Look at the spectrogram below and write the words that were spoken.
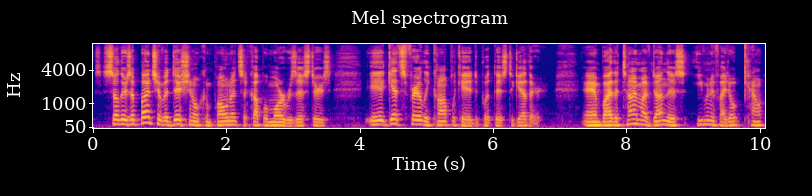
So there's a bunch of additional components, a couple more resistors. It gets fairly complicated to put this together. And by the time I've done this, even if I don't count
